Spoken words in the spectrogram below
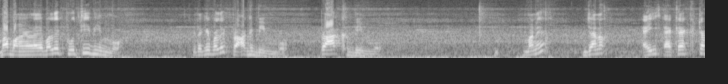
বা বাংলায় বলে প্রতিবিম্ব। এটাকে বলে? প্রাকবিম্ব। প্রাকবিম্ব। মানে যেন এই এক একটা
